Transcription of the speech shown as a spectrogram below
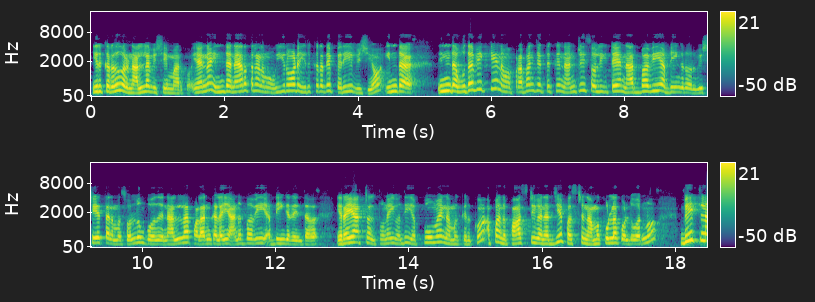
இருக்கிறது ஒரு நல்ல விஷயமா இருக்கும். ஏன்னா இந்த நேரத்துல நம்ம உயிரோட இருக்கிறதே பெரிய விஷயம். இந்த இந்த உதவிக்கே நம்ம பிரபஞ்சத்துக்கு நன்றி சொல்லிக்கிட்டே நற்பவி அப்படிங்கிற ஒரு விஷயத்த நம்ம சொல்லும் போது நல்ல பலன்களை அனுபவி அப்படிங்கிற இந்த இரையாற்றல் துணை வந்து எப்பவுமே நமக்கு இருக்கும். அப்ப அந்த பாசிட்டிவ் எனர்ஜியை ஃபர்ஸ்ட் நமக்குள்ள கொண்டு வரணும். வீட்டுல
